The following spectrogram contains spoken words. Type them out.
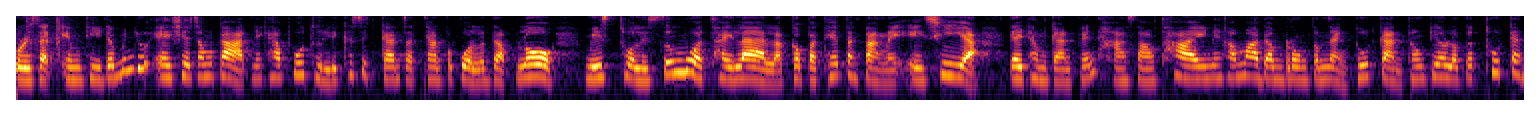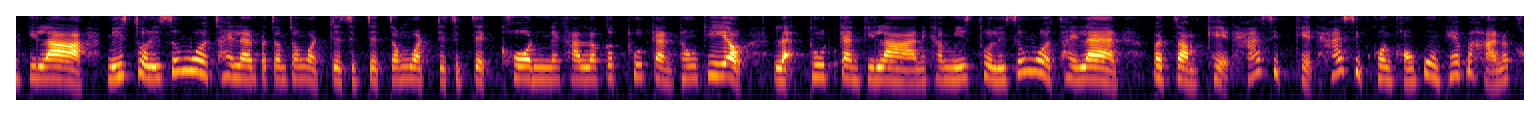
บริษัท MTW Asia จำกัดนะคะผู้ถือลิขสิทธิ์การจัดการประกวดระดับโลก Miss Tourism World Thailand แล้วก็ประเทศต่างๆ ในเอเชีย ได้ทำการเฟ้นหาสาวไทยนะคะมาดำรงตำแหน่งทูตการท่องเที่ยวแล้วก็ทูตการกีฬา Miss Tourism World Thailand ประจำจังหวัด 77 จังหวัด 77 คนนะคะแล้วก็ทูตการท่องเที่ยว และทูตการกีฬานะคะ Miss Tourism World Thailand ประจำเขต 50 เขต 50 คนของกรุงเทพมหานค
